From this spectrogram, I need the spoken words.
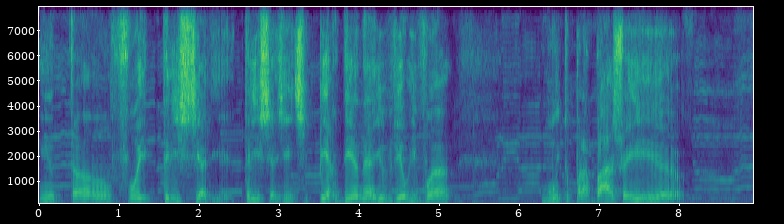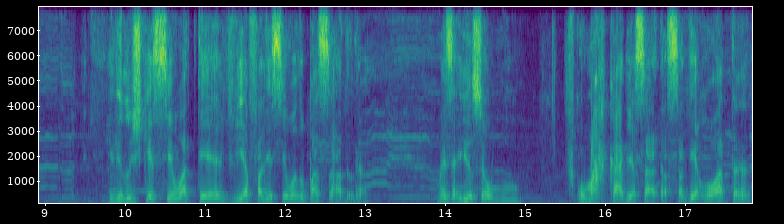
Então foi triste ali, triste a gente perder, né? E ver o Ivan muito para baixo aí. Ele não esqueceu até via falecer o ano passado, né? Mas é isso, é um, ficou marcado essa, essa derrota,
